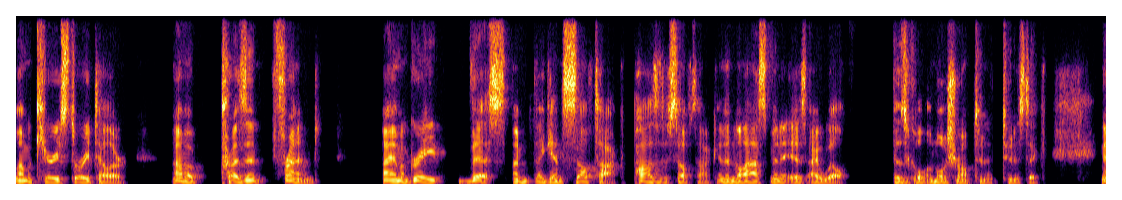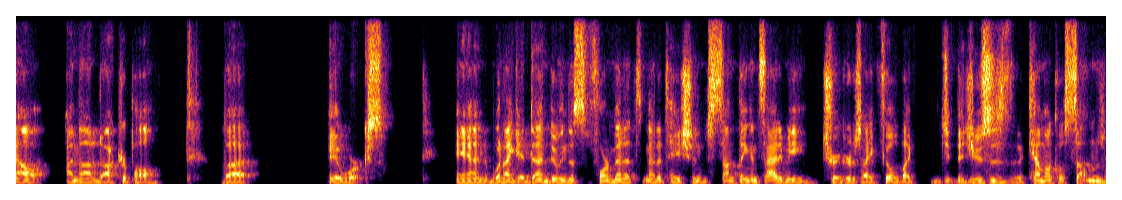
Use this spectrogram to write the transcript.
I'm a curious storyteller. I'm a present friend. I am a great this. I'm again self talk, positive self talk. And then the last minute is I will, physical, emotional, opportunistic. Now, I'm not a doctor, Paul, but it works. And when I get done doing this four minutes meditation, something inside of me triggers. I feel like the juices, the chemicals, something's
